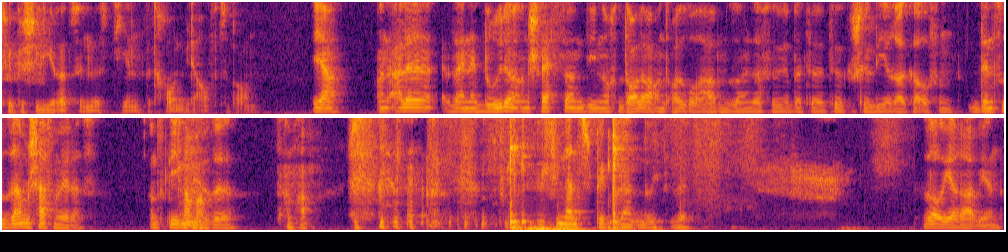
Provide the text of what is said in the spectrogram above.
türkische Lira zu investieren, Vertrauen wieder aufzubauen. Ja, und alle seine Brüder und Schwestern, die noch Dollar und Euro haben, sollen dafür bitte türkische Lira kaufen. Denn zusammen schaffen wir das. Uns gegen Tamam. diese Tamam. Diese Finanzspekulanten durchzusetzen. Saudi-Arabien.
